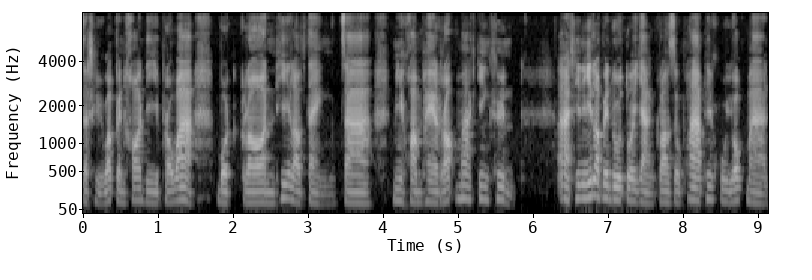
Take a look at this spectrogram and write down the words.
จะถือว่าเป็นข้อดี เพราะว่าบทกลอนที่เราแต่งจะมีความไพเราะมากยิ่งขึ้นอะทีนี้เราไปดูตัวอย่างกลอนสุภาพที่ครูยกมา เ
